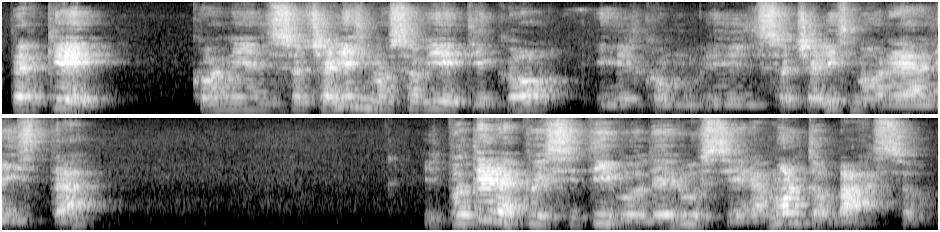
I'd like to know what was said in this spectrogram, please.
perché con il socialismo sovietico il, il socialismo realista il potere acquisitivo dei russi era molto basso.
